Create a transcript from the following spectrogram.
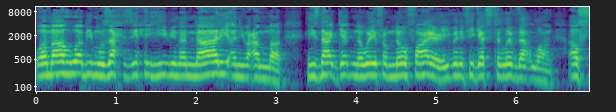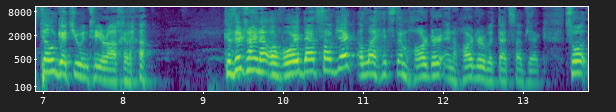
وَمَا هُوَ بِمُزَحْزِحِهِ مِنَ النَّارِ أَن يُعَمَّرْ He's not getting away from no fire, even if he gets to live that long. I'll still get you into your akhirah. Because they're trying to avoid that subject, Allah hits them harder and harder with that subject. So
